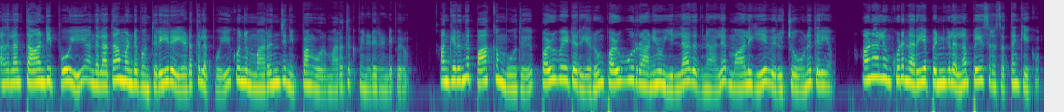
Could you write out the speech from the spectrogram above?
அதெல்லாம் தாண்டி போய் அந்த லதா மண்டபம் தெரியிற இடத்துல போய் கொஞ்சம் மறைஞ்சு நிற்பாங்க ஒரு மரத்துக்கு பின்னாடி ரெண்டு பேரும். அங்கிருந்து பார்க்கும்போது பழுவேட்டரையரும் பழுவூர் ராணியும் இல்லாததுனால மாளிகையே வெறிச்சோன்னு தெரியும். ஆனாலும் கூட நிறைய பெண்கள் எல்லாம் பேசுகிற சத்தம் கேட்கும்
